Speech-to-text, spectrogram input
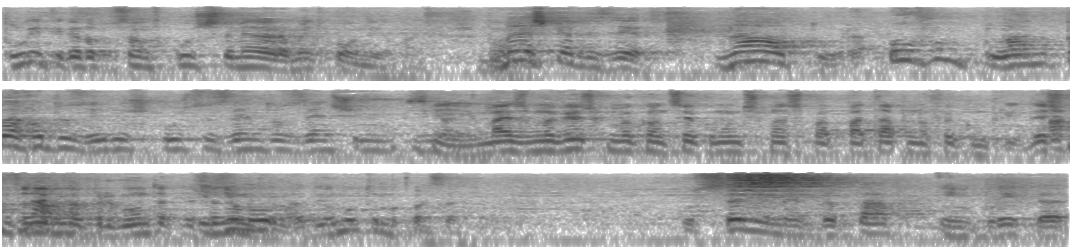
Política de redução de custos também era muito com o Nilman. Mas quer dizer, na altura, houve um plano para reduzir os custos em 200 milhões. Sim, mais uma vez, como aconteceu com muitos planos para a TAP, não foi cumprido. Deixe-me Ah, fazer não, uma não. pergunta. E uma uma, uma última coisa. O saneamento da TAP implica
